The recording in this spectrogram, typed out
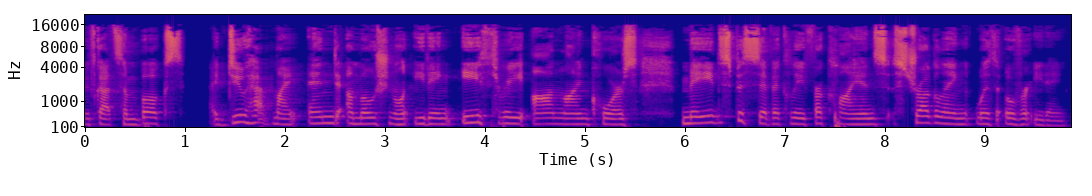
we've got some books. I do have my End Emotional Eating E3 online course made specifically for clients struggling with overeating.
